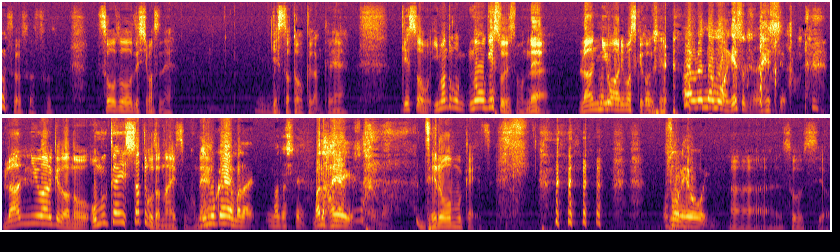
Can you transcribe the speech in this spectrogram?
そうそうそう。想像でしますね。ゲストトークなんてね。ゲスト、今のところノーゲストですもんね。乱入はありますけどね。あれなもんはゲストじゃないですよ。乱入はあるけど、あの、お迎えしたってことはないですもんおね。迎えはまだ、まだして。まだ早いですよ、そんな。ゼロお迎えです。恐れ多い。ああ、そうですよ。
